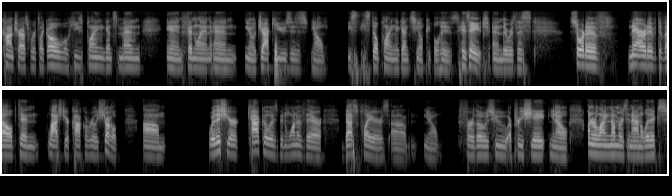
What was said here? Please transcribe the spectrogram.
contrast where it's like, oh, well, he's playing against men in Finland, and you know, Jack Hughes is, you know, he's he's still playing against you know people his his age, and there was this sort of narrative developed, and last year Kakko really struggled. Um, where this year Kakko has been one of their best players. Um, you know, for those who appreciate, you know, underlying numbers and analytics,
